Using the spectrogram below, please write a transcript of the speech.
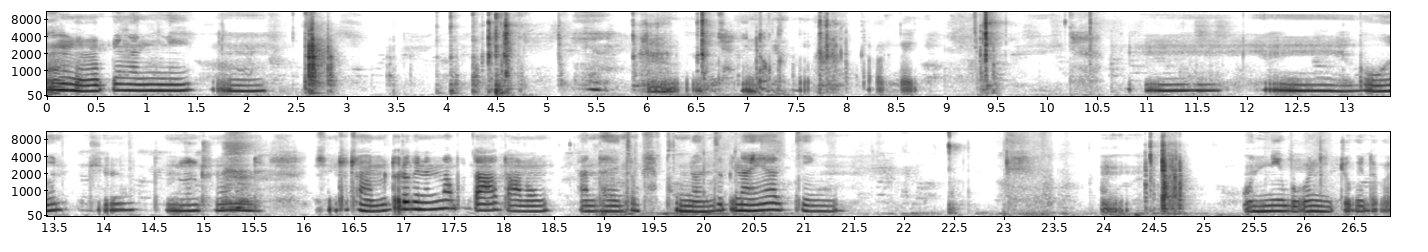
응, 루루빙 언니? 음. 음, 자긴 더 크게 더럽게 음, 음, 뭐였지? 분명 들었는데. 진짜 잘못 들으긴 했나 보다 나로 나한테 좀북 연습이나 해야지. 음, 언니 부분 이쪽에다가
